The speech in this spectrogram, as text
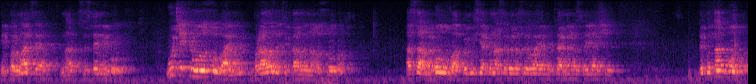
інформація на системі «Голос». Участь у голосуванні брала зацікавлена особа, а саме голова комісії, як вона себе називає, це не настоящий, депутат Бондар.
